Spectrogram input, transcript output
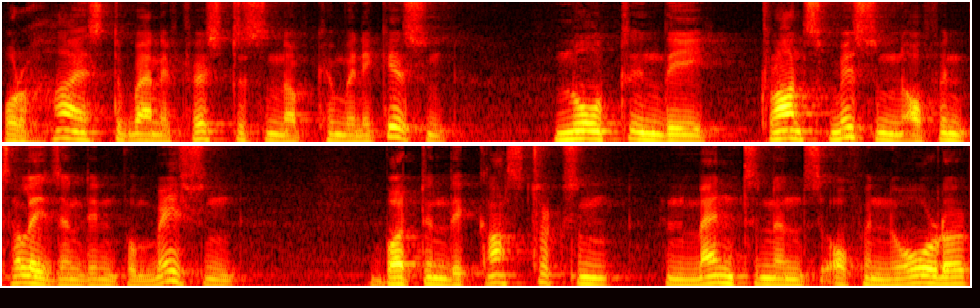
or highest manifestation of communication not in the transmission of intelligent information, but in the construction and maintenance of an order,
